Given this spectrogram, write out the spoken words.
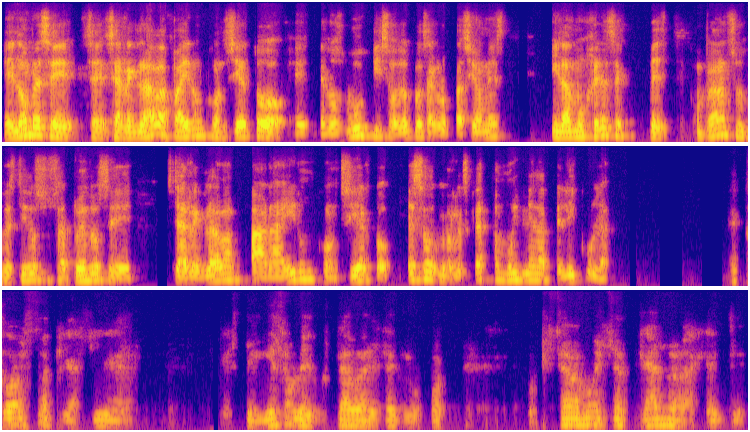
El hombre se, se, arreglaba para ir a un concierto eh, de los Bookies o de otras agrupaciones y las mujeres se, compraban sus vestidos, sus atuendos, se, se arreglaban para ir a un concierto. Eso lo rescata muy bien la película. Me consta que así Este, y eso me gustaba de ese grupo porque estaba muy cercano a la gente.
